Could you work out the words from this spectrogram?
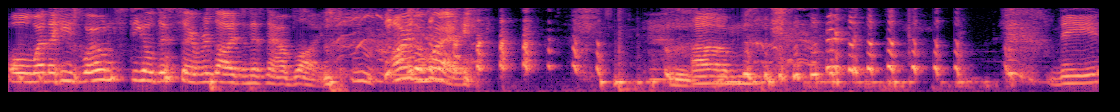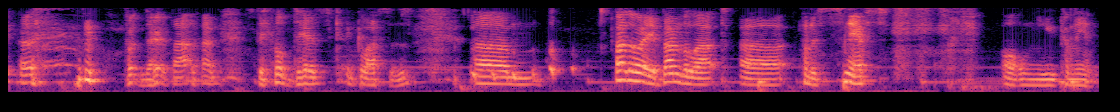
or whether he's worn steel discs over his eyes and is now blind. Either way. Um, the uh, but note that man, steel disc glasses. Um, by the way, Vandalat uh, kind of sniffs All you come in.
